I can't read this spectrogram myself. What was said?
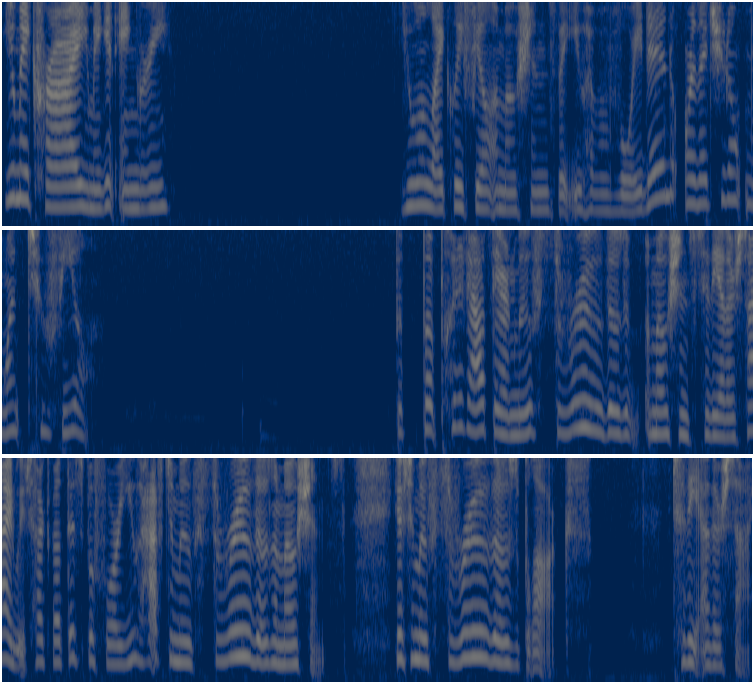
You may cry. You may get angry. You will likely feel emotions that you have avoided or that you don't want to feel. But, but put it out there and move through those emotions to the other side. We've talked about this before. You have to move through those emotions. You have to move through those blocks to the other side.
